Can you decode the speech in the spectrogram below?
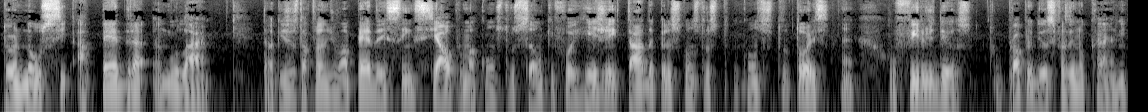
tornou-se a pedra angular. Então aqui Jesus está falando de uma pedra essencial para uma construção que foi rejeitada pelos construtores. Né? O Filho de Deus, o próprio Deus fazendo carne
